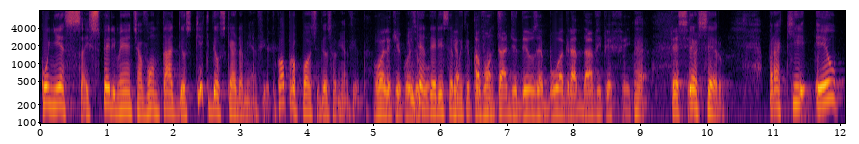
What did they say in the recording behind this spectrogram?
conheça, experimente a vontade de Deus. O que, é que Deus quer da minha vida? Qual é o propósito de Deus para a minha vida? olha que coisa Entender boa. isso é Que muito A importante. vontade de Deus é boa, agradável e perfeita. É. Terceiro, Terceiro, para que eu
